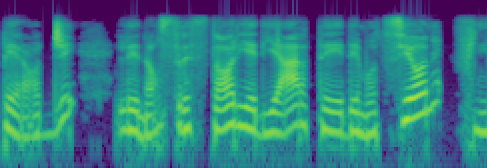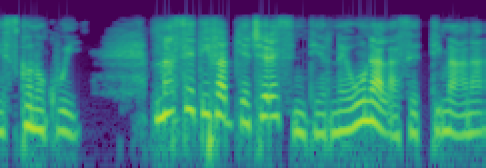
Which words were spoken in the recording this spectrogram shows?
Per oggi le nostre storie di arte ed emozione finiscono qui. Ma se ti fa piacere sentirne una alla settimana,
